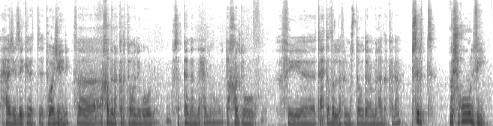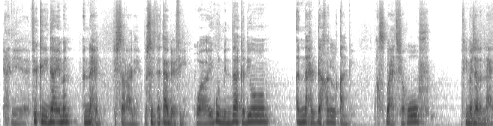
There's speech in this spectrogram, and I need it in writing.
حاجة زي كذا تواجهني. فأخذنا كرتون يقول وسكننا النحل ودخلته في تحت ظله في المستودع ومن هذا الكلام. وصرت مشغول فيه. يعني فكري دائما النحل إيش صار عليه؟ وصرت أتابع فيه. ويقول من ذاك اليوم النحل دخل قلبي. أصبحت شغوف في مجال النحل.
